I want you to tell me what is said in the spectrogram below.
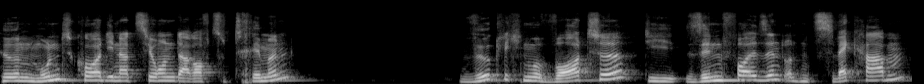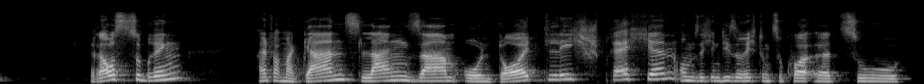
Hirn-Mund-Koordination darauf zu trimmen, wirklich nur Worte, die sinnvoll sind und einen Zweck haben, rauszubringen. Einfach mal ganz langsam und deutlich sprechen, um sich in diese Richtung zu, äh, zu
